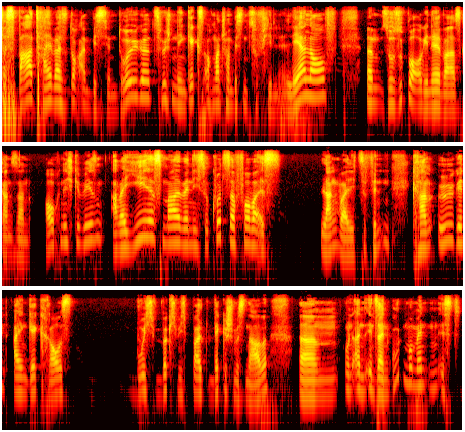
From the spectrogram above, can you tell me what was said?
das war teilweise doch ein bisschen dröge, zwischen den Gags auch manchmal ein bisschen zu viel Leerlauf. Ähm, so super originell war das Ganze dann auch nicht gewesen. Aber jedes Mal, wenn ich so kurz davor war, es langweilig zu finden, kam irgendein Gag raus, wo ich wirklich mich bald weggeschmissen habe. Ähm, und an, in seinen guten Momenten ist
